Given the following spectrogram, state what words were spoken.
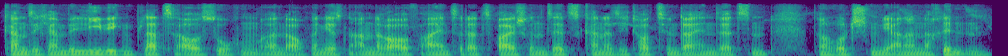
kann sich einen beliebigen Platz aussuchen. Und auch wenn jetzt ein anderer auf eins oder zwei schon sitzt, kann er sich trotzdem da hinsetzen. Dann rutschen die anderen nach hinten.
